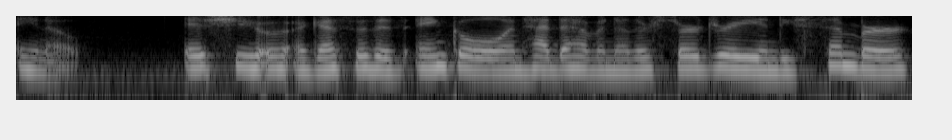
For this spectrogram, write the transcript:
you know, issue, I guess, with his ankle and had to have another surgery in December.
